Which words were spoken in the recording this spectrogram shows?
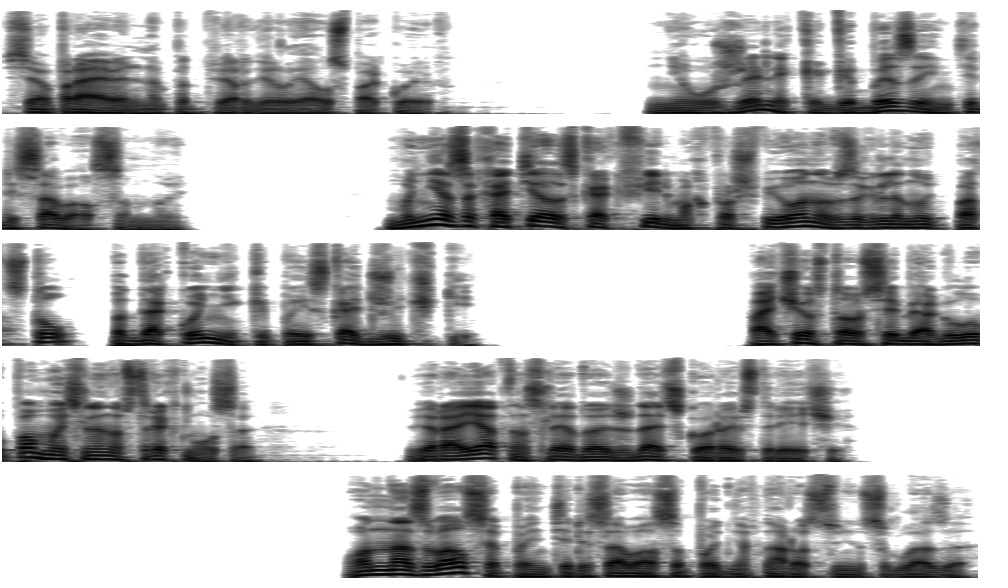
Все правильно, подтвердил я, успокоив. Неужели КГБ заинтересовался мной? Мне захотелось, как в фильмах про шпионов, заглянуть под стол, подоконник и поискать жучки. Почувствовав себя глупо, мысленно встряхнулся. Вероятно, следует ждать скорой встречи. Он назвался, поинтересовался, подняв на родственницу глаза.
